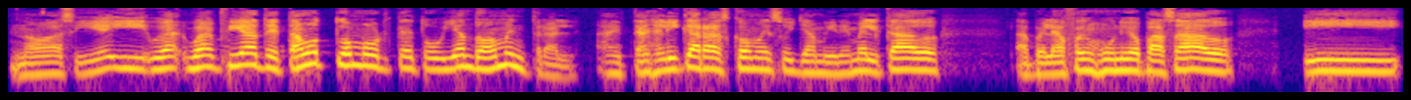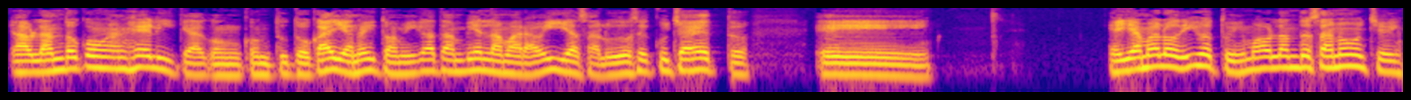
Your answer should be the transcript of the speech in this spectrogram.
No, así es. Y fíjate, estamos como tetubiando, vamos a entrar. Angélica Rascón su Yamile Mercado. La pelea fue en junio pasado. Y hablando con Angélica, con, con tu tocaya, ¿no? Y tu amiga también, La Maravilla, saludos, escucha esto. Eh, ella me lo dijo, estuvimos hablando esa noche.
